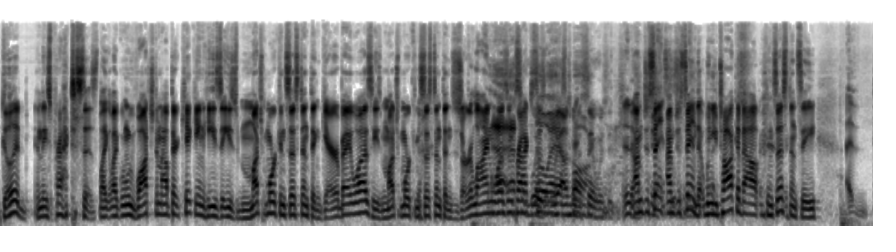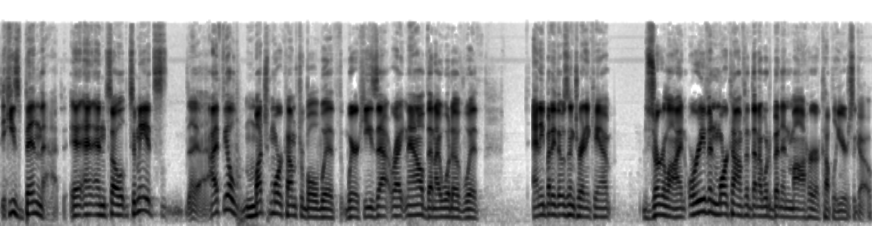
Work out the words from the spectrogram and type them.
good in these practices. Like like when we've watched him out there kicking, he's he's much more consistent than Garibay was. He's much more consistent than Zuerlein was in practices. Yeah, I was going to say was it, I'm just saying I'm just saying that when you talk about consistency, uh, he's been that. And and so to me it's uh, I feel much more comfortable with where he's at right now than I would have with anybody that was in training camp, Zuerlein, or even more confident than I would have been in Maher a couple years ago.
